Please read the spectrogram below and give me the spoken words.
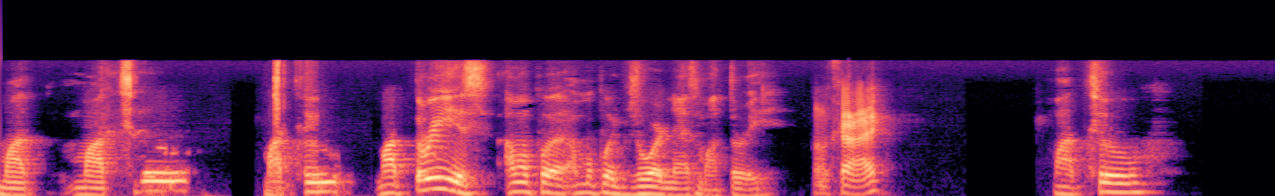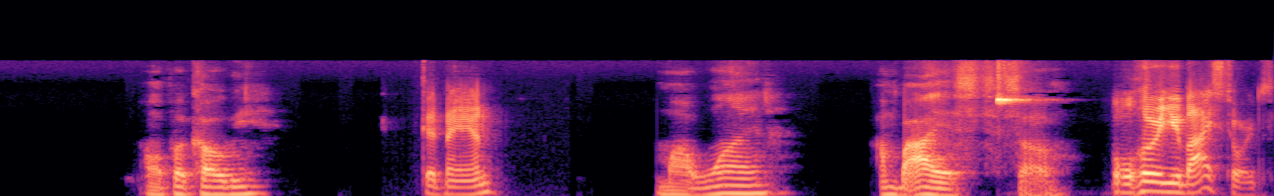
My my two, my two, my three is I'm gonna put I'm gonna put Jordan as my three. Okay. My two, I'm gonna put Kobe. Good man. My one, I'm biased, so Well, who are you biased towards?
